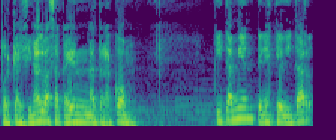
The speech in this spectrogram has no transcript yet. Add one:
porque al final vas a caer en un atracón. Y también tenés que evitar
